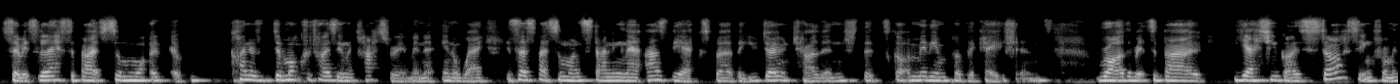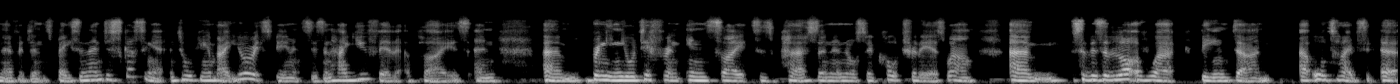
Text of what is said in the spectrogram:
So it's less about somewhat uh, uh, kind of democratizing the classroom in a, in a way. It's less about someone standing there as the expert that you don't challenge, that's got a million publications. Rather, it's about yes, you guys starting from an evidence base and then discussing it and talking about your experiences and how you feel it applies and um, bringing your different insights as a person and also culturally as well. Um, so there's a lot of work being done at all types, uh,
